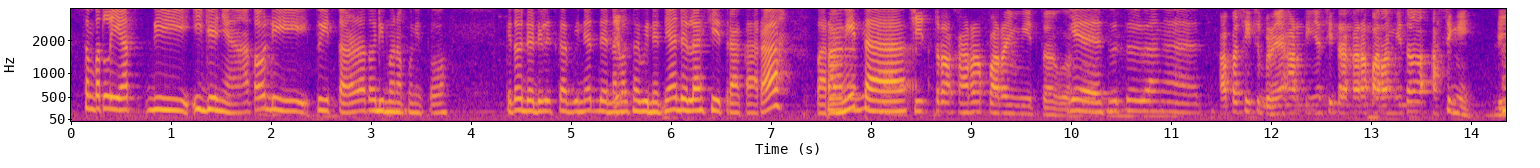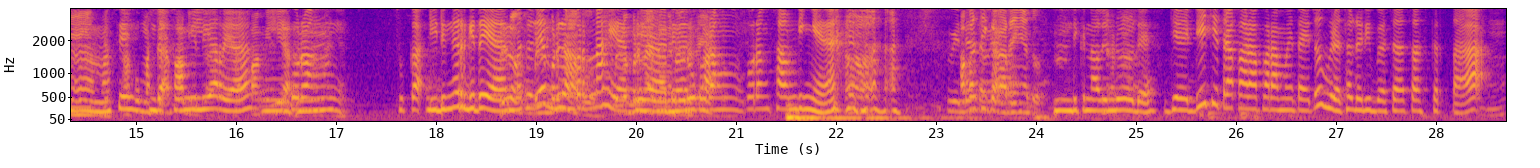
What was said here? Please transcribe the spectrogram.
sempat lihat di IG-nya atau di Twitter atau di mana pun itu. Kita udah di list kabinet dan nama kabinetnya adalah Citra Kara Paramita. Citra Kara Paramita. Wah. Yes, betul banget. Apa sih sebenarnya artinya Citra Kara Paramita asing nih di Ah, masih aku nggak asing familiar ya. Nggak Familiar. kurang suka didengar gitu ya. Belum, Maksudnya belum belum, pernah pernah, ya. Belum pernah Iya, dengar. baru kurang kurang sounding ya. Ah. Beda apa sih artinya tuh? Hmm, dikenalin dulu deh. Jadi Citrakara Paramita itu berasal dari bahasa Sanskerta. Hmm.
